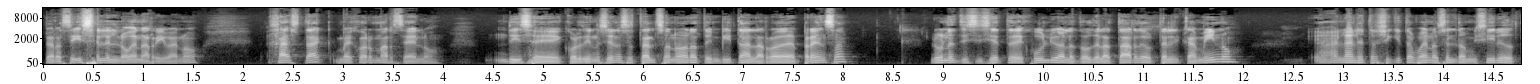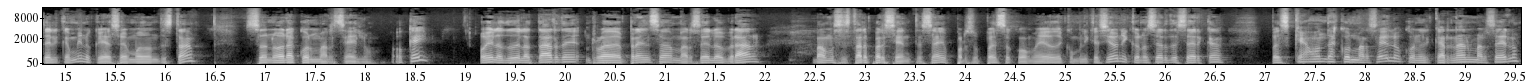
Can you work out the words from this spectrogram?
pero así dice el eslogan arriba, ¿no? Hashtag mejor Marcelo. Dice, Coordinación Estatal Sonora te invita a la rueda de prensa. Lunes 17 de julio a las 2 de la tarde, Hotel El Camino. Ah, la letra chiquita, bueno, es el domicilio de Hotel Camino, que ya sabemos dónde está. Sonora con Marcelo. ¿Ok? Hoy a las 2 de la tarde, rueda de prensa, Marcelo Ebrar. Vamos a estar presentes, ¿eh? por supuesto, como medio de comunicación y conocer de cerca, pues, qué onda con Marcelo, con el carnal Marcelo.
